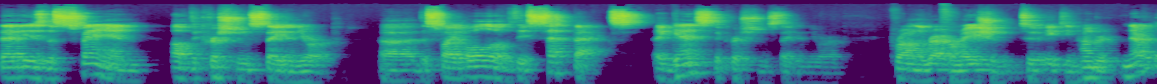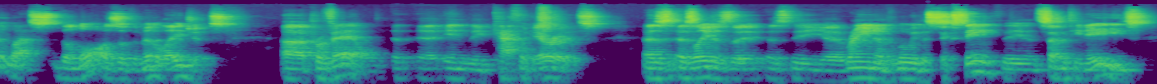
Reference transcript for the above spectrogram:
That is the span of the Christian state in Europe. Uh, despite all of the setbacks against the Christian state in Europe from the Reformation to 1800, nevertheless, the laws of the Middle Ages uh, prevailed uh, in the Catholic areas. As, as late as the, as the uh, reign of Louis XVI, in the 1780s,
